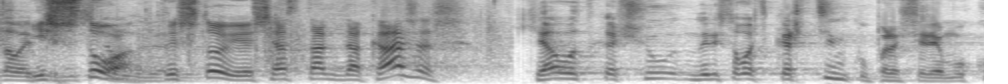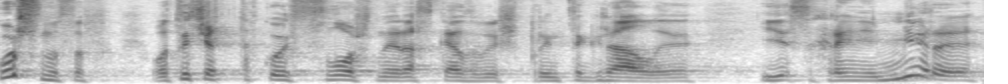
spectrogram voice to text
Давай И что? наверное. Ты что, ее сейчас так докажешь? Я вот хочу нарисовать картинку про теорему косинусов. Вот ты что-то такое сложное рассказываешь про интегралы и сохранение меры,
